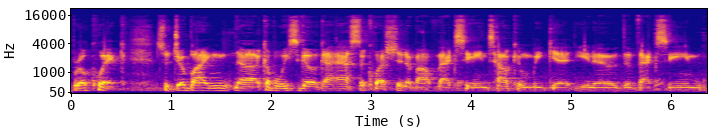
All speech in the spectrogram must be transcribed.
real quick. So, Joe Biden uh, a couple weeks ago got asked a question about vaccines. How can we get you know the vaccine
